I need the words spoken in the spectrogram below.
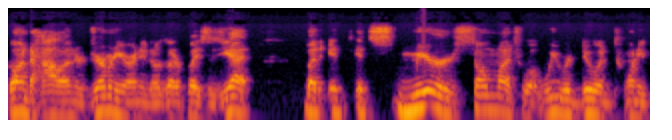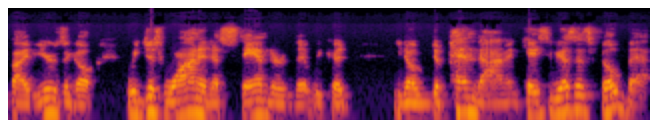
gone to Holland or Germany or any of those other places yet, but it it mirrors so much what we were doing 25 years ago. We just wanted a standard that we could, you know, depend on, and KCBS has filled that.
